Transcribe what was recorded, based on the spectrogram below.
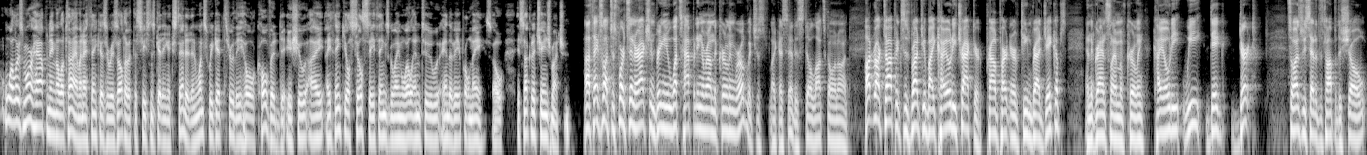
Well, there's more happening all the time, and I think as a result of it, the season's getting extended. And once we get through the whole COVID issue, I, I think you'll still see things going well into end of April, May. So it's not going to change much. Uh, thanks a lot to Sports Interaction, bringing you what's happening around the curling world, which is, like I said, is still lots going on. Hot Rock Topics is brought to you by Coyote Tractor, proud partner of Team Brad Jacobs and the Grand Slam of Curling. Coyote, we dig dirt. So, as we said at the top of the show,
